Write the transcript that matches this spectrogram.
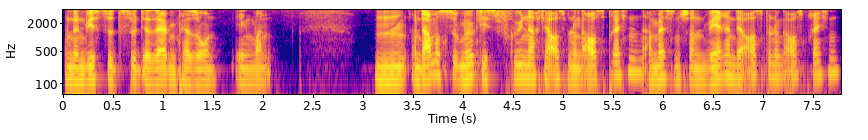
Und dann wirst du zu derselben Person irgendwann. Mm, Und da musst du möglichst früh nach der Ausbildung ausbrechen, am besten schon während der Ausbildung ausbrechen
